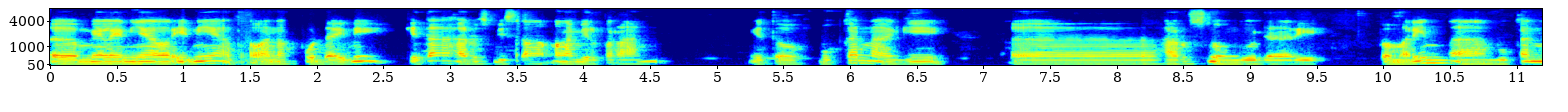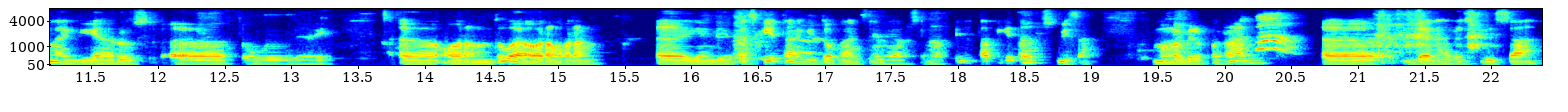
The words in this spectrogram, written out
uh, milenial ini atau anak muda ini kita harus bisa mengambil peran gitu. Bukan lagi uh, harus nunggu dari pemerintah bukan lagi harus uh, tunggu dari uh, orang tua orang-orang uh, yang di atas kita gitu kan senior senior kita. Tapi kita harus bisa mengambil peran uh, dan harus bisa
